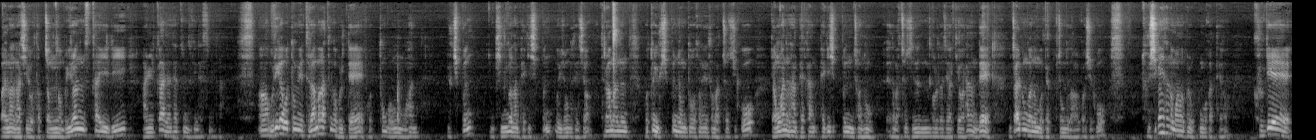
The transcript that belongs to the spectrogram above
말만 하시오 답정너 뭐 이런 스타일이 아닐까 이런 생각 좀 들긴 했습니다. 어, 우리가 보통 왜 드라마 같은 거 볼 때 보통 보면 뭐 한 60분 긴 건 한 120분 뭐 이 정도 되죠. 드라마는 보통 60분 정도 선에서 맞춰지고 영화는 한 100, 한 120분 전후에서 맞춰지는 걸로 제가 기억을 하는데 짧은 거는 뭐 100분 정도 나올 것이고 2시간 이상 넘어가는 걸 별로 못 본 것 같아요. 그게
